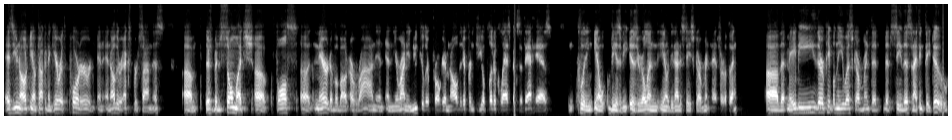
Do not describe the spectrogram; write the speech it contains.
as you know, you know, talking to Gareth Porter and, and other experts on this, um, there's been so much uh, false uh, narrative about Iran and, and, the Iranian nuclear program and all the different geopolitical aspects that that has, including you know vis-a-vis Israel and you know the United States government and that sort of thing. Uh, that maybe there are people in the U.S. government that that see this, and I think they do,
